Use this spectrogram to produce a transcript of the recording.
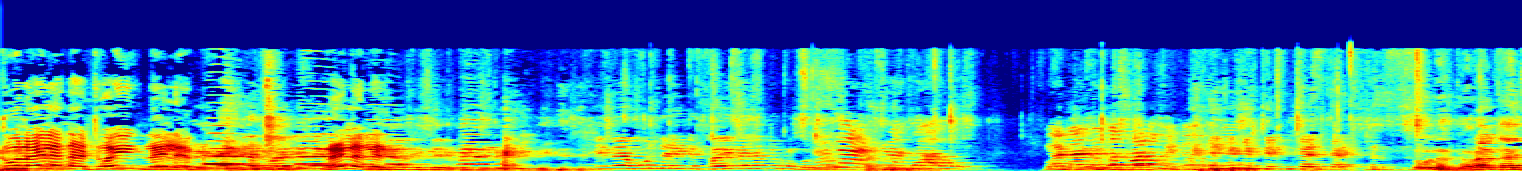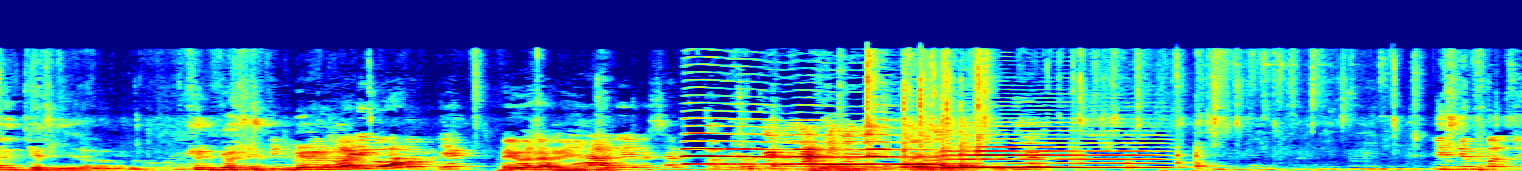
તું લઈ લે તાર જોઈ લઈ લે. લઈ લે લઈ લે. એને હું છે કે થઈ ગઈ તો શું કરવાનું? યટાથી તો ખાવા માંડ્યા. ઓલા ઘણા ટાઈમ જ કેટલી થોડીક હો. એક બે વર્ષ રહી હા બે વર્ષ એને પાસે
